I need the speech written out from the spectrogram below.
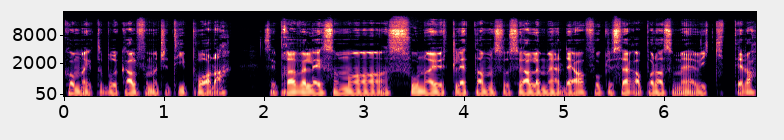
kommer jeg til å bruke altfor mye tid på det. Så jeg prøver liksom å sone ut litt da med sosiale medier og fokusere på det som er viktig, da.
